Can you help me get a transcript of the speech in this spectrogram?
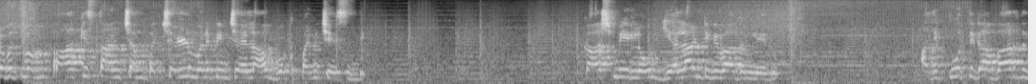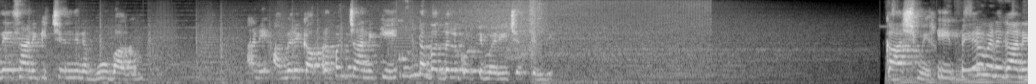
ప్రభుత్వం పాకిస్తాన్ చంప చెళ్ళు మనిపించేలా ఒక పని చేసింది. కాశ్మీర్లో ఎలాంటి వివాదం లేదు. అది పూర్తిగా భారతదేశానికి చెందిన భూభాగం అని అమెరికా ప్రపంచానికి కుండబద్దలు కొట్టి మరీ చెప్పింది. కాశ్మీర్. ఈ పేరు వినగానే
